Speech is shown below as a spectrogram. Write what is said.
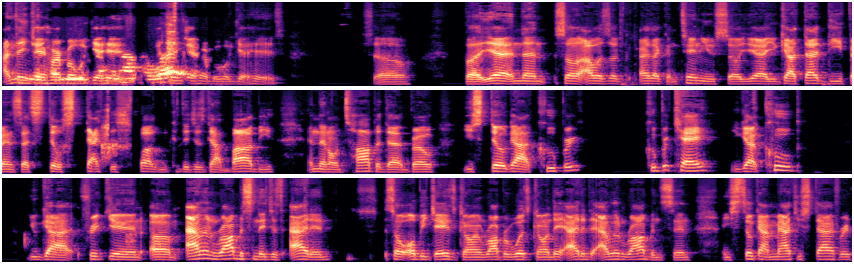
I think Jay Herbo would get his. I think Jay Herbo would get his. So, but yeah, and then so I was as I continue. So yeah, you got that defense that's still stacked as fuck because they just got Bobby, and then on top of that, bro, you still got Cooper, Cooper K. You got Coop. You got freaking um Allen Robinson. They just added. So OBJ is gone. Robert Woods gone. They added Allen Robinson. And you still got Matthew Stafford,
